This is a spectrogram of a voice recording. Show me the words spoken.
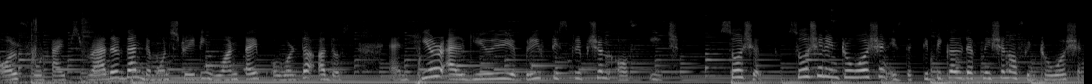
all four types rather than demonstrating one type over the others. And here I'll give you a brief description of each. Social. Social introversion is the typical definition of introversion.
